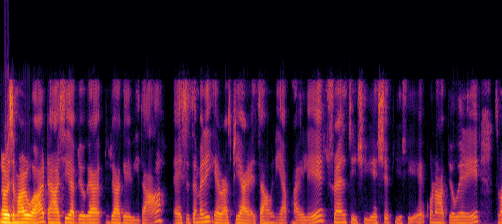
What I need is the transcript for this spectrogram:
အဲ့တော့ကျမတို့ကဒါရှိကပြောခဲ့ပြခဲ့ပြီးသားအဲ systematic errors ဖြစ်ရတဲ့အကြောင်းရင်းတွေကဘာလဲ trends တွေရှိရ shift တွေရှိရခုနပြောခဲ့တဲ့ကျမ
